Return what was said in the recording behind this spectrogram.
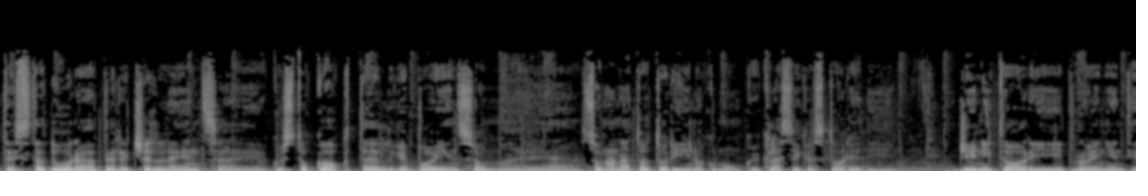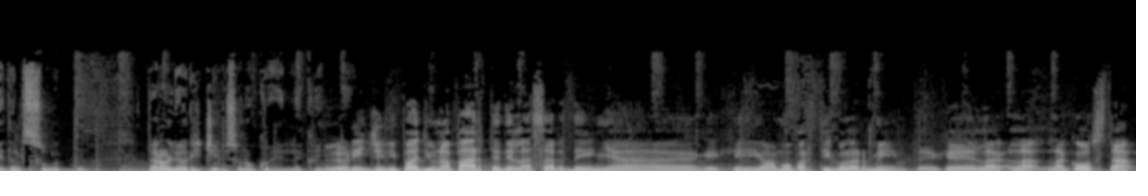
testa dura per eccellenza e questo cocktail che poi insomma è- sono nato a Torino comunque, classica storia di genitori provenienti dal sud, però le origini sono quelle. Quindi... Le origini poi di una parte della Sardegna che, che io amo particolarmente, che è la, la- la costa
